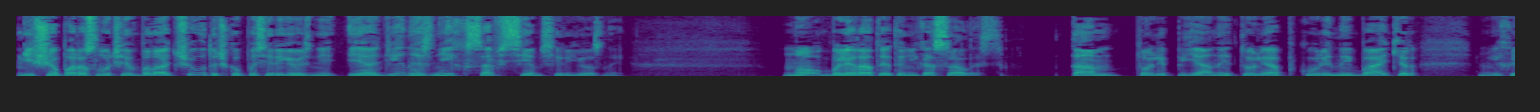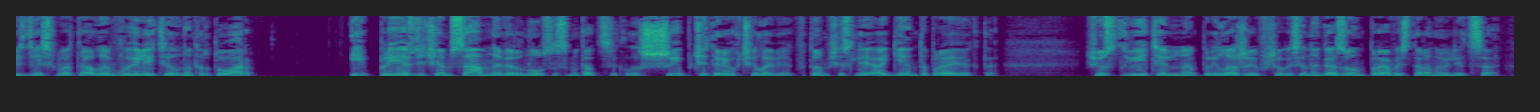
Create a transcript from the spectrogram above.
Еще пара случаев была чуточку посерьезнее, и один из них совсем серьезный. Но Балерата это не касалось. Там то ли пьяный, то ли обкуренный байкер, их и здесь хватало, вылетел на тротуар, и прежде чем сам навернулся с мотоцикла, сшиб четырех человек, в том числе агента проекта, чувствительно приложившегося на газон правой стороной лица —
